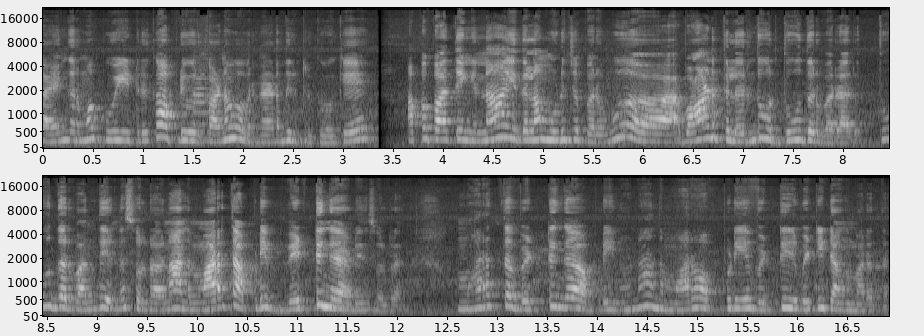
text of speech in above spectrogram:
பயங்கரமாக போயிட்டு இருக்கு. அப்படி ஒரு கனவு அவர் நடந்துக்கிட்டு இருக்கு ஓகே அப்போ பார்த்தீங்கன்னா இதெல்லாம் முடிஞ்ச பிறகு வானத்துலேருந்து வானத்திலிருந்து ஒரு தூதர் வர்றாரு. தூதர் வந்து என்ன சொல்கிறாருன்னா அந்த மரத்தை அப்படியே வெட்டுங்க அப்படின்னு சொல்கிறார் மரத்தை வெட்டுங்க அப்படின்னா அந்த மரம் அப்படியே வெட்டி வெட்டிட்டாங்க மரத்தை.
